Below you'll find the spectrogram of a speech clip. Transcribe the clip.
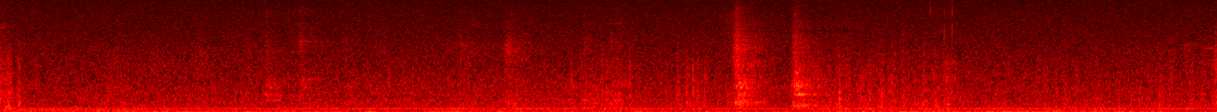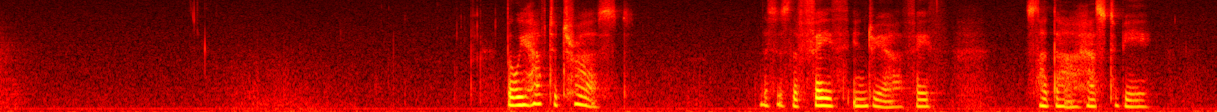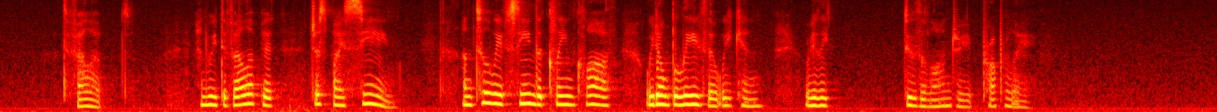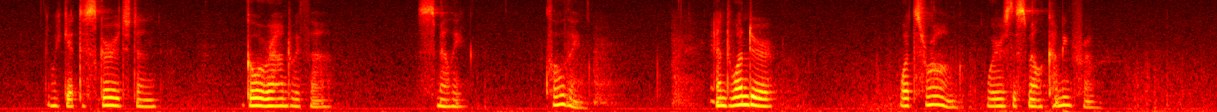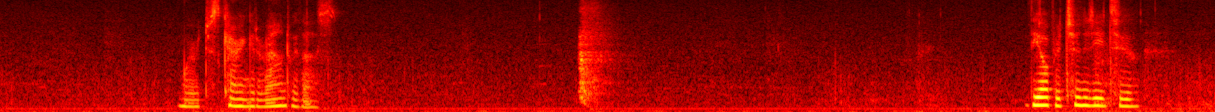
But we have to trust. This is the faith indriya, faith saddha has to be developed. And we develop it just by seeing. Until we've seen the clean cloth, we don't believe that we can really do the laundry properly. We get discouraged and go around with a smelly clothing and wonder what's wrong? Where is the smell coming from? We're just carrying it around with us. The opportunity to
